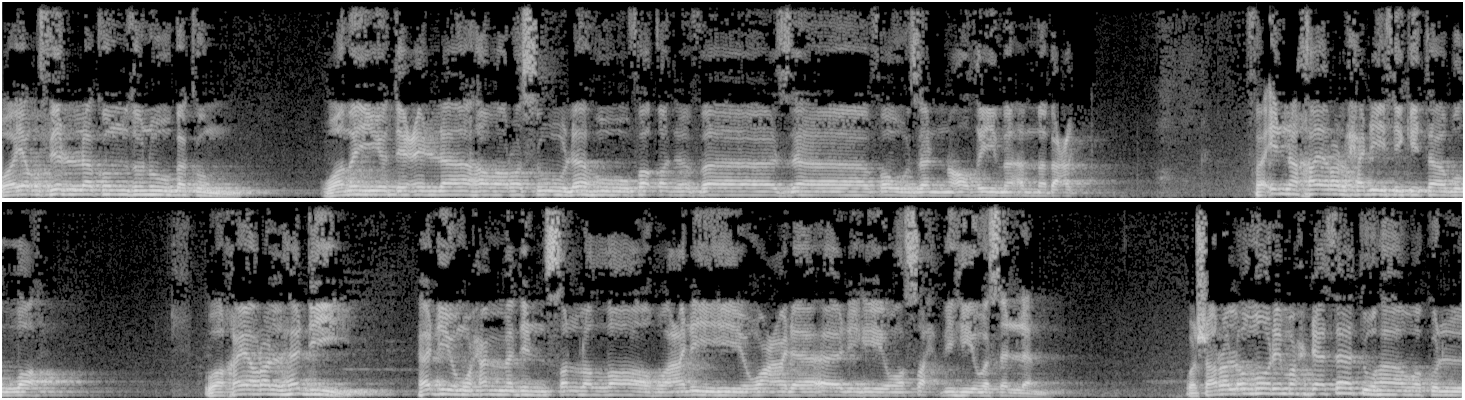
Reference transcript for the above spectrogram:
ويغفر لكم ذنوبكم ومن يطع الله ورسوله فقد فاز فوزا عظيما. أما بعد فإن خير الحديث كتاب الله وخير الهدي هدي محمد صلى الله عليه وعلى آله وصحبه وسلم. وشر الأمور محدثاتها وكل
